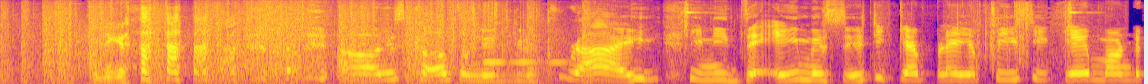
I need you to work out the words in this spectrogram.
You're thinking, oh, this console noob's gonna cry. He needs the aim assist. He can't play a PC game on the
